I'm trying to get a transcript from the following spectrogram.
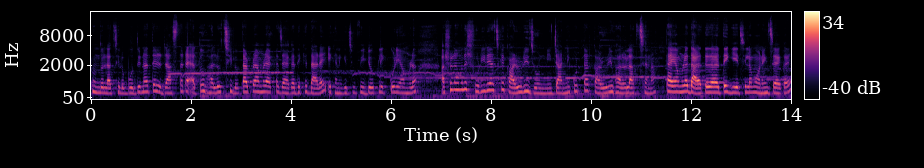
সুন্দর লাগছিল। বদ্রীনাথের রাস্তাটা এত ভালো ছিল। তারপরে আমরা একটা জায়গা দেখে দাঁড়াই, এখানে কিছু ভিডিও ক্লিক করি আমরা। আসলে আমাদের শরীরে আজকে কারোরই জোর নেই। জার্নি করতে আর কারোরই ভালো লাগছে না। তাই আমরা দাঁড়াতে দাঁড়াতে গিয়েছিলাম অনেক জায়গায়।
